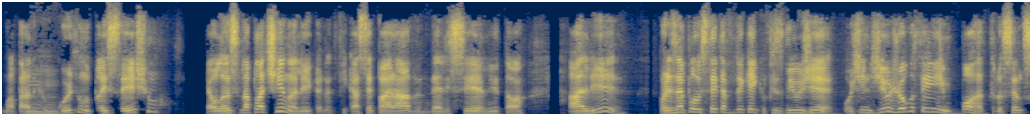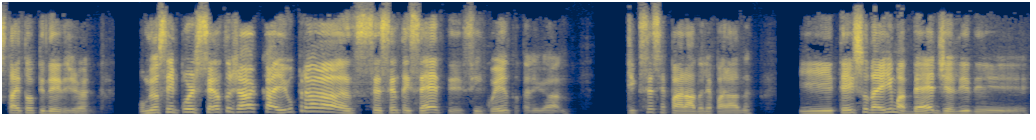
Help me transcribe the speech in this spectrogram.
Uma parada uhum. que eu uhum. curto no PlayStation é o lance da platina ali, cara. Ficar separado de DLC ali e tal. Ali, por exemplo, o State of Decay, que eu fiz 1000G. Hoje em dia o jogo tem, porra, trocentos title updates já. O meu 100% já caiu pra 67, 50, tá ligado? Tinha que ser separado ali a parada. E ter isso daí, uma badge ali de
